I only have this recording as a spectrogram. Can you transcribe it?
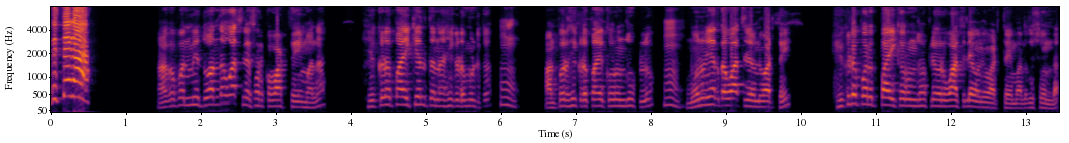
दिसते का? अगं पण मी दोनदा वाचल्यासारखं वाटतंय मला. इकडं पाय केलत ना इकडं मुंडक. हम्म. आणि परत इकडं पाय करून झोपलो. हम्म. म्हणून एकदा वाचल्यावानी वाटतंय. इकडं परत पाय करून झोपल्यावर वाचल्यावानी वाटतंय मला दुसऱ्यांदा.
